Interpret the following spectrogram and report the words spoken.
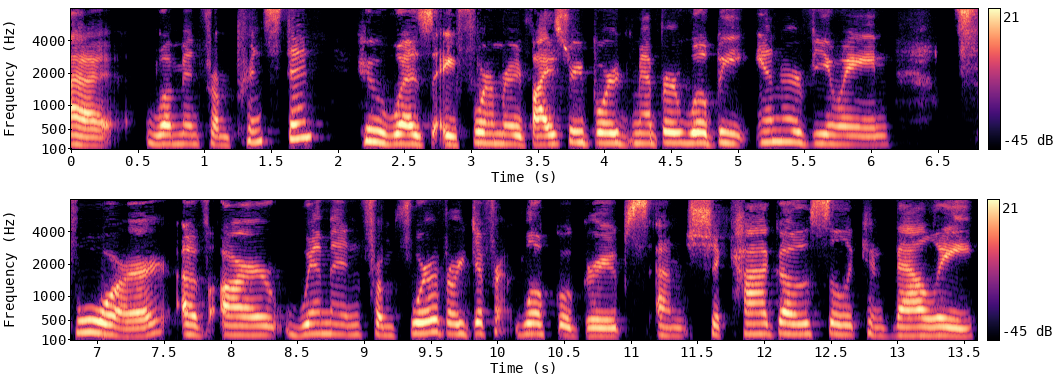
uh, woman from Princeton, who was a former advisory board member, will be interviewing four of our women from four of our different local groups um, Chicago, Silicon Valley,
